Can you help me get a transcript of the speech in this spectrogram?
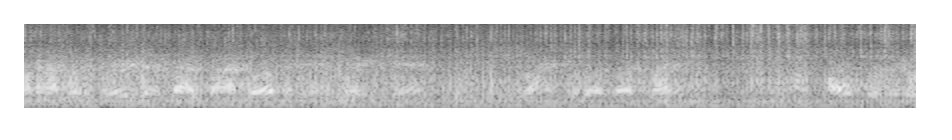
One half the through, then back back up and then straight in. Right for the left lane. Also the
